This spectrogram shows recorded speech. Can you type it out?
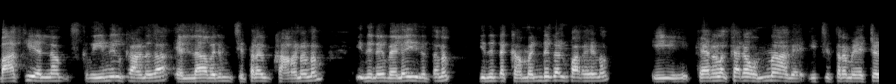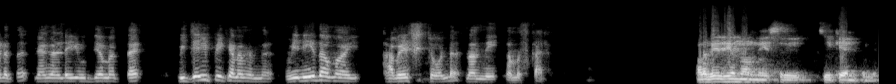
ബാക്കിയെല്ലാം സ്ക്രീനിൽ കാണുക എല്ലാവരും ചിത്രം കാണണം ഇതിനെ വിലയിരുത്തണം ഇതിന്റെ കമന്റുകൾ പറയണം. ഈ കേരളക്കര ഒന്നാകെ ഈ ചിത്രം ഏറ്റെടുത്ത് ഞങ്ങളുടെ ഈ ഉദ്യമത്തെ വിജയിപ്പിക്കണമെന്ന് വിനീതമായി അപേക്ഷിച്ചുകൊണ്ട് നന്ദി നമസ്കാരം. വളരെയധികം നന്ദി Shri G K N Pillai.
